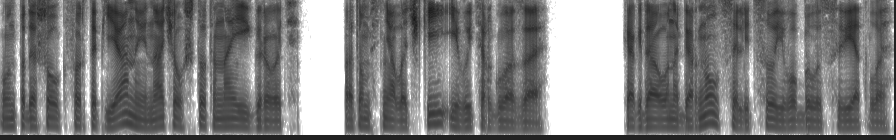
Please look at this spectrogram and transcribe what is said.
Он подошел к фортепиано и начал что-то наигрывать. Потом снял очки и вытер глаза. Когда он обернулся, лицо его было светлое.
